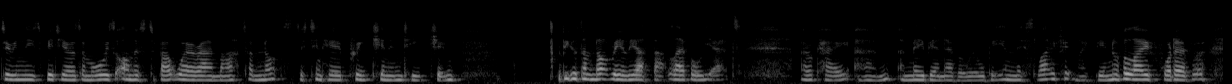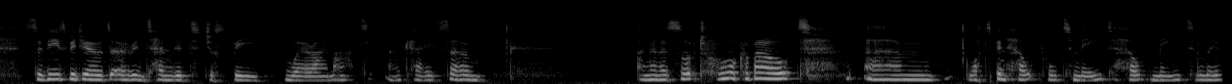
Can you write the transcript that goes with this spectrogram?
doing these videos, I'm always honest about where I'm at. I'm not sitting here preaching and teaching because I'm not really at that level yet. Okay, um, and maybe I never will be in this life, it might be another life, whatever. So these videos are intended to just be where I'm at. Okay, so I'm going to sort of talk about um, what's been helpful to me to help me to live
